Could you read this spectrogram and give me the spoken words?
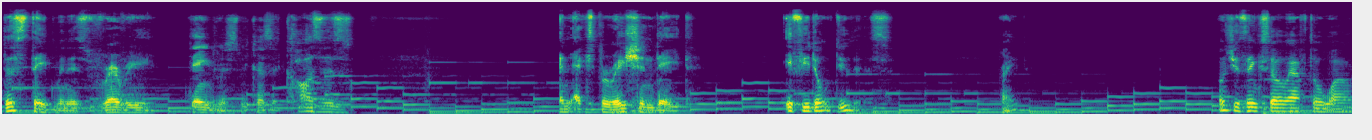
This statement is very dangerous because it causes an expiration date if you don't do this. Right? Don't you think so after a while?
